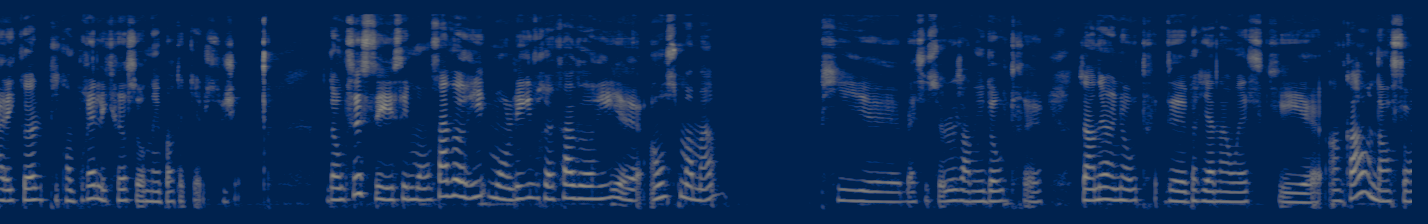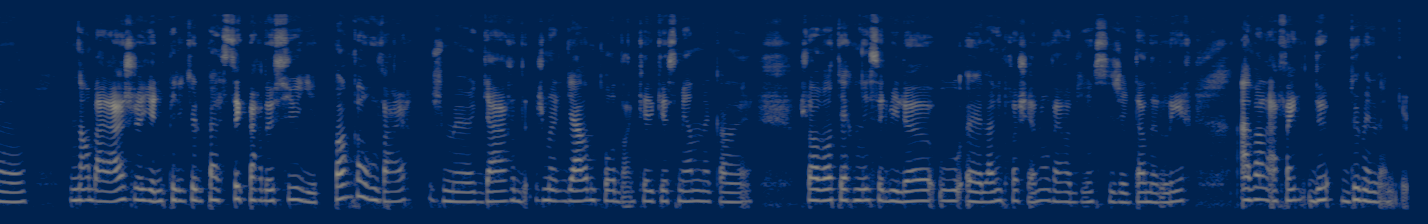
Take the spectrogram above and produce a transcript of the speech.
à l'école, puis qu'on pourrait l'écrire sur n'importe quel sujet. Donc ça, c'est, mon favori, mon livre favori euh, en ce moment. Puis, euh, ben c'est ça, là, j'en ai d'autres. Euh, j'en ai un autre de Brianna West qui est encore dans son emballage. Là. Il y a une pellicule plastique par-dessus. Il n'est pas encore ouvert. Je me garde, je me le garde pour dans quelques semaines quand euh, je vais avoir terminé celui-là ou euh, l'année prochaine. On verra bien si j'ai le temps de le lire avant la fin de 2022.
